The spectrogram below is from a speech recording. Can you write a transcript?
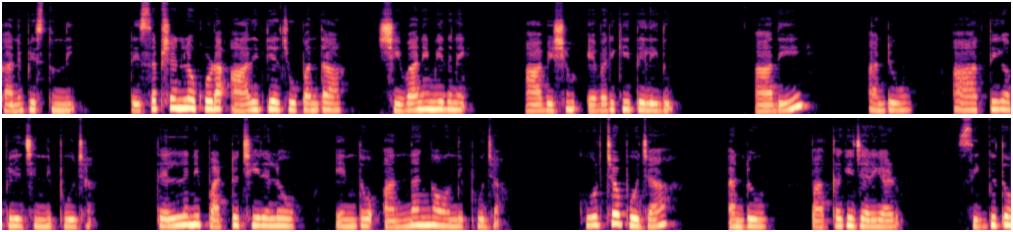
కనిపిస్తుంది. రిసెప్షన్లో కూడా ఆదిత్య చూపంతా శివాని మీదనే. ఆ విషయం ఎవరికీ తెలీదు. ఆది? అంటూ ఆర్తిగా పిలిచింది పూజ. తెల్లని పట్టు చీరలో ఎంతో అందంగా ఉంది పూజ. కూర్చో పూజ అంటూ పక్కకి జరిగాడు. సిగ్గుతో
